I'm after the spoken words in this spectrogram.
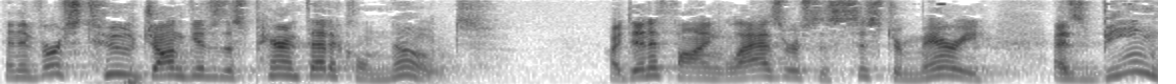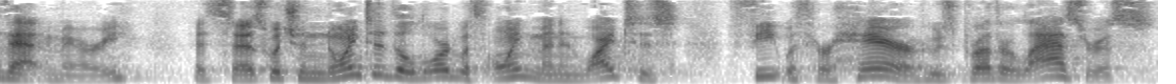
And in verse 2, John gives this parenthetical note, identifying Lazarus' sister Mary as being that Mary, it says, which anointed the Lord with ointment and wiped his feet with her hair, whose brother Lazarus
